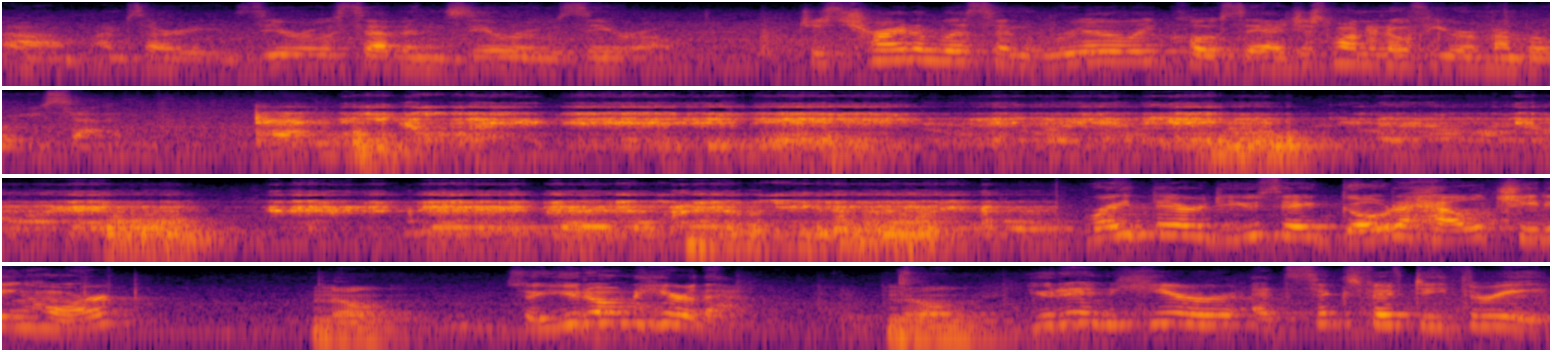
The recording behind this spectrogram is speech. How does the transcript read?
um, I'm sorry, 0700. Just try to listen really closely. I just want to know if you remember what you said. Right there, do you say, go to hell, cheating whore? No. So you don't hear that. No. You didn't hear at 653,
